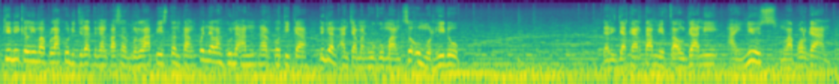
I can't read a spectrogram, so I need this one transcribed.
Kini kelima pelaku dijerat dengan pasal berlapis tentang penyalahgunaan narkotika dengan ancaman hukuman seumur hidup. Dari Jakarta, Miftahul Gani, iNews melaporkan.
